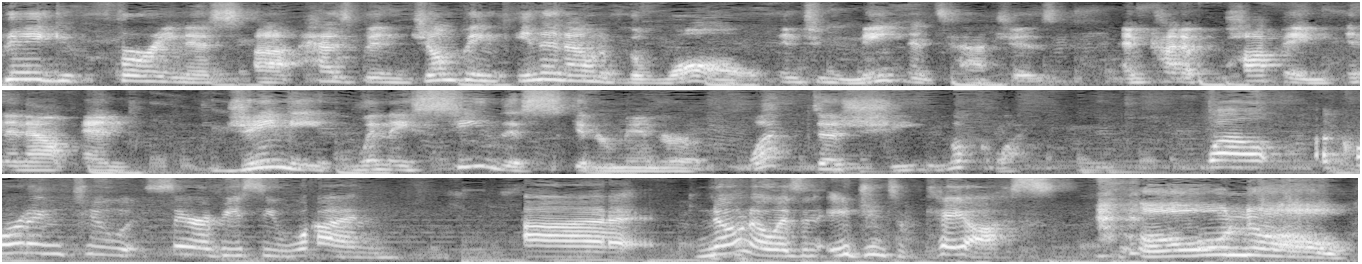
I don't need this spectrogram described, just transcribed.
big furriness uh, has been jumping in and out of the wall into maintenance hatches and kind of popping in and out and jamie when they see this skittermander what does she look like Well, according to Sarah BC1, uh, Nono is an agent of chaos. oh no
